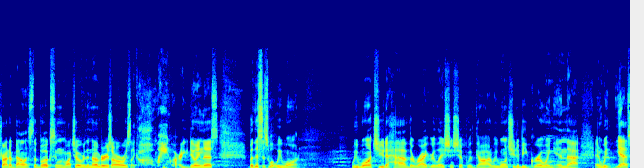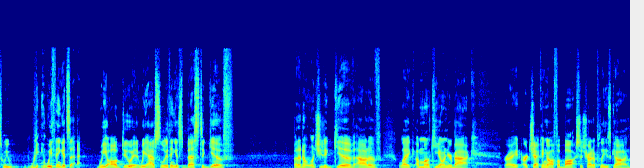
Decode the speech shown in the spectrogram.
try to balance the books and watch over the numbers are always like, oh, Wayne, why are you doing this? But this is what we want. We want you to have the right relationship with God. We want you to be growing in that. And we, yes, we, we, we think it's, a, we all do it. We absolutely think it's best to give. But I don't want you to give out of like a monkey on your back, right? Or checking off a box to try to please God.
